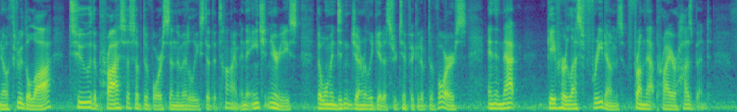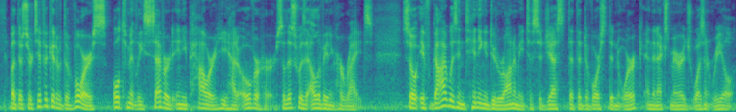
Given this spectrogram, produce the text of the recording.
know, through the law to the process of divorce in the Middle East at the time. In the ancient Near East, the woman didn't generally get a certificate of divorce, and then that gave her less freedoms from that prior husband. But the certificate of divorce ultimately severed any power he had over her. So this was elevating her rights. So if God was intending in Deuteronomy to suggest that the divorce didn't work and the next marriage wasn't real,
